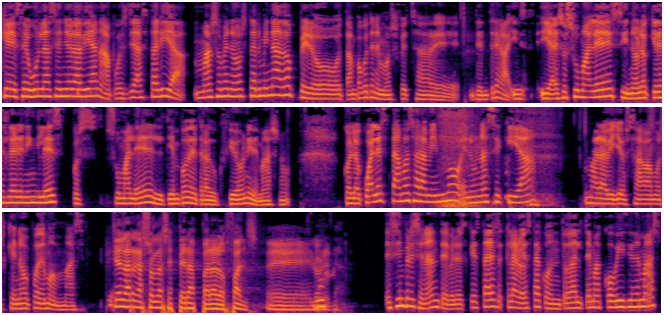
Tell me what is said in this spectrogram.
que según la señora Diana, pues ya estaría más o menos terminado, pero tampoco tenemos fecha de, entrega. Y, a eso súmale, si no lo quieres leer en inglés, pues súmale el tiempo de traducción y demás, ¿no? Con lo cual estamos ahora mismo en una sequía maravillosa, vamos, que no podemos más. ¿Qué largas son las esperas para los fans, eh? Es impresionante, pero es que esta es, claro, esta con todo el tema COVID y demás,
